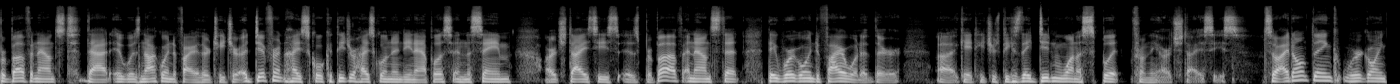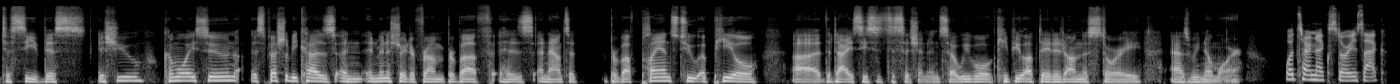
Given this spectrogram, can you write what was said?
Brebeuf announced that it was not going to fire their teacher, a different high school, Cathedral High School in Indianapolis, in the same archdiocese as Brebeuf, announced that they were going to fire one of their uh, gay teachers because they didn't want to split from the archdiocese. So I don't think we're going to see this issue come away soon, especially because an administrator from Brebeuf has announced that Brebeuf plans to appeal uh, the diocese's decision. And so we will keep you updated on this story as we know more. What's our next story, Zach?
